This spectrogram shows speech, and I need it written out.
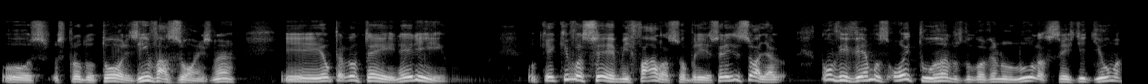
os, os produtores, invasões, né? E eu perguntei, Neri, o que, que você me fala sobre isso? Ele disse, olha, convivemos oito anos no governo Lula, seis de Dilma,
